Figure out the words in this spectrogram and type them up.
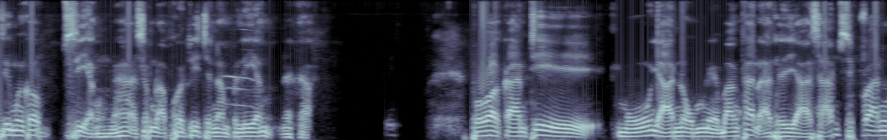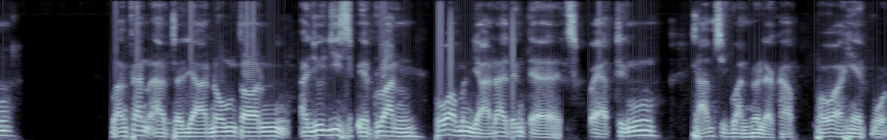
ซึ่งมันก็เสี่ยงนะฮะสำหรับคนที่จะนำไปเลี้ยงนะครับ เพราะว่าการที่หมูหย่านมเนี่ยบางท่านอาจจะหย่าสามสิบวัน บางท่านอาจจะหย่านมตอนอายุยี่สิบเอ็ดวัน เพราะว่ามันหย่าได้ตั้งแต่แปดถึงสามสิบวันนั่นแหละครับ เพราะว่าเหตุผล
